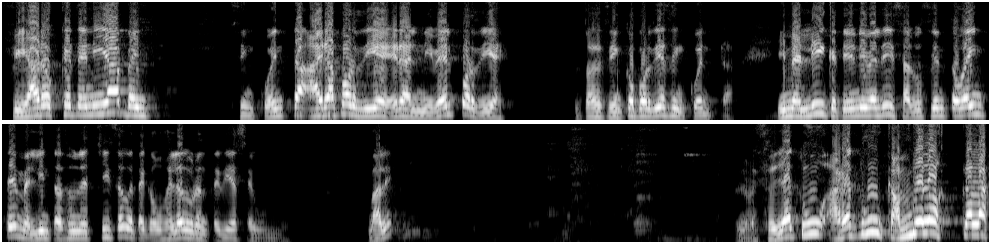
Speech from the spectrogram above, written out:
Fijaros que tenía 20, 50, ah, era por 10, era el nivel por 10. Entonces 5 por 10, 50. Y Merlin, que tiene nivel 10 salud 120, Merlin te hace un hechizo que te congela durante 10 segundos. ¿Vale? Bueno, eso ya tú, ahora tú cambia las, las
